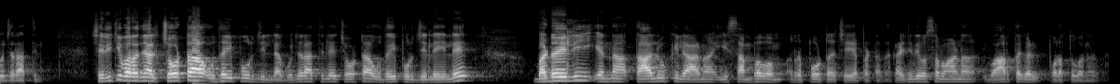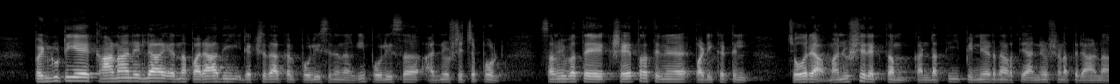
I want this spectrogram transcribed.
ഗുജറാത്തിൽ. ശരിക്കു പറഞ്ഞാൽ ചോട്ട ഉദയ്പൂർ ജില്ല ഗുജറാത്തിലെ ചോട്ട ഉദയ്പൂർ ജില്ലയിലെ ബഡേലി എന്ന താലൂക്കിലാണ് ഈ സംഭവം റിപ്പോർട്ട് ചെയ്യപ്പെട്ടത്. കഴിഞ്ഞ ദിവസമാണ് വാർത്തകൾ പുറത്തു വന്നത്. പെൺകുട്ടിയെ കാണാനില്ല എന്ന പരാതി രക്ഷിതാക്കൾ പോലീസിന് നൽകി. പോലീസ് അന്വേഷിച്ചപ്പോൾ സമീപത്തെ ക്ഷേത്രത്തിന് പടിക്കെട്ടിൽ ചോര മനുഷ്യരക്തം കണ്ടെത്തി. പിന്നീട് നടത്തിയ അന്വേഷണത്തിലാണ്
